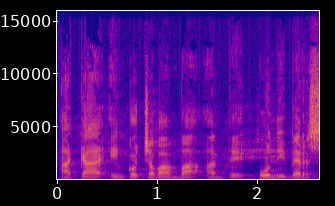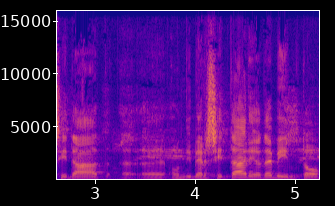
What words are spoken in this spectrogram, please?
acá en Cochabamba ante Universidad eh, Universitario de Vinto,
